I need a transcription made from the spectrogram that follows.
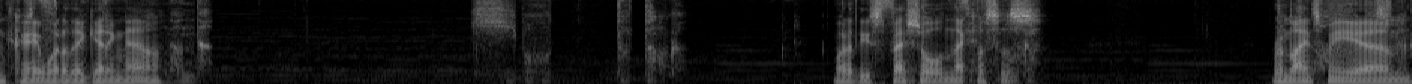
Okay, what are they getting now? What are these special necklaces? Reminds me um,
